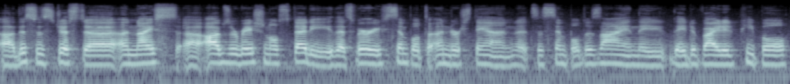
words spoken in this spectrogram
Uh, this is just a, a nice uh, observational study that's very simple to understand. It's a simple design. They, they divided people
